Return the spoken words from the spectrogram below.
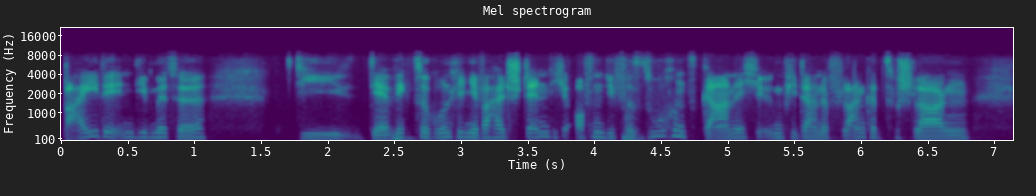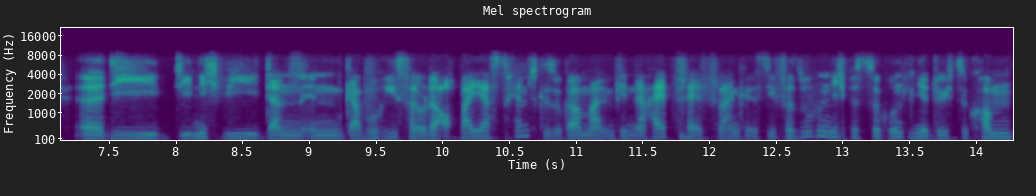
beide in die Mitte die, der Weg zur Grundlinie war halt ständig offen. Die versuchen es gar nicht, irgendwie da eine Flanke zu schlagen, äh, die, die nicht wie dann in Gavoris Fall oder auch bei Jastremski sogar mal irgendwie eine Halbfeldflanke ist. Die versuchen nicht bis zur Grundlinie durchzukommen.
